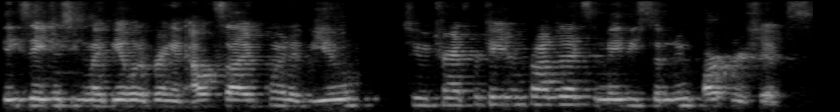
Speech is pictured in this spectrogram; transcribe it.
these agencies might be able to bring an outside point of view to transportation projects and maybe some new partnerships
